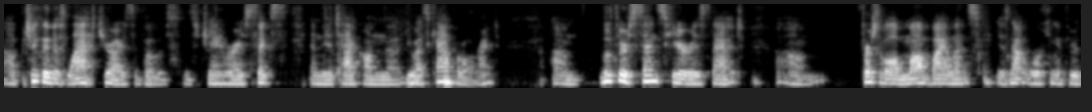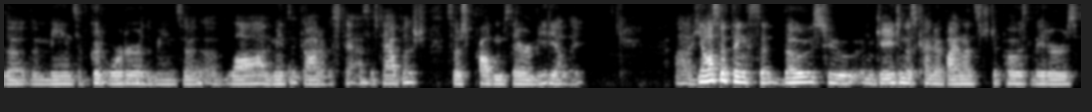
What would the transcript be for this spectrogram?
Uh, particularly this last year, I suppose, since January 6th and the attack on the US Capitol, right? Um, Luther's sense here is that um, first of all, mob violence is not working through the, the means of good order, the means of, of law, the means that God has established. So there's problems there immediately. Uh, he also thinks that those who engage in this kind of violence to depose leaders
